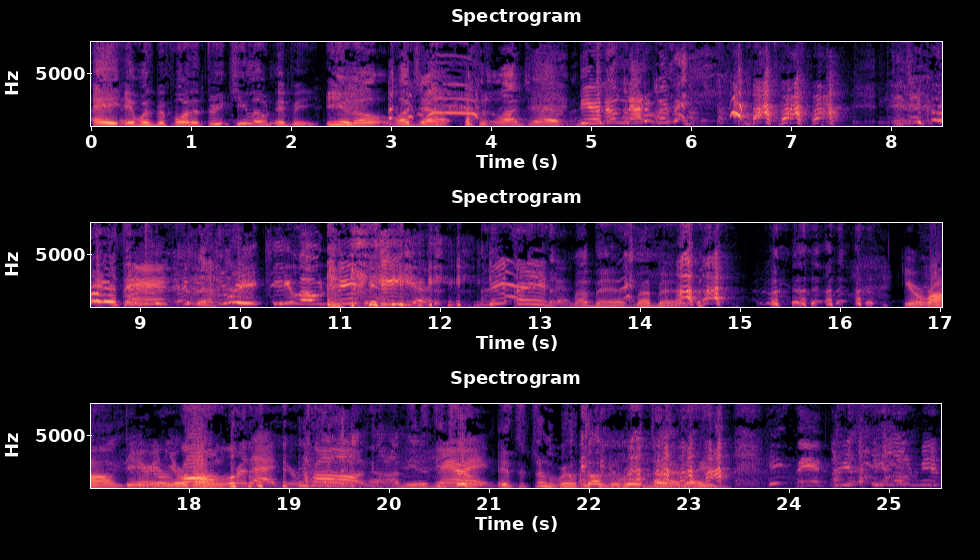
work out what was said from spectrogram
hey, it was before the three kilo nippy. You know, watch out, watch out. Darren, I'm not about to. Did you call it that? It's a three kilo nippy. Darren, My bad, my bad. You're wrong, Darren. you're, You're, wrong, for that. You're wrong. I mean, it's the Darren. truth. It's the truth. Real talk in real time. Hey, He said three kilo nip.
